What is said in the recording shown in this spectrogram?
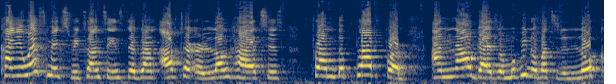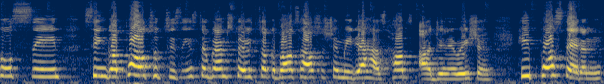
Kanye West makes return to Instagram after a long hiatus from the platform. And now guys, we're moving over to the local scene. Singapore took to his Instagram story to talk about how social media has helped our generation. He posted and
